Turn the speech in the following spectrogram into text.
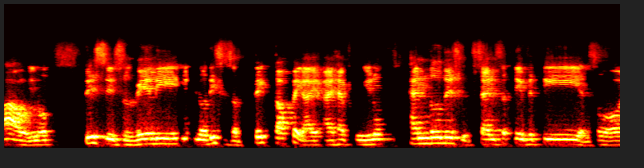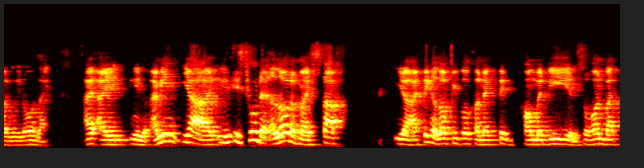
wow, you know, this is really, you know, this is a big topic. I, I have to, you know, handle this with sensitivity and so on, you know, like I, I you know, I mean, yeah, it's true that a lot of my stuff, yeah, I think a lot of people connected comedy and so on, but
